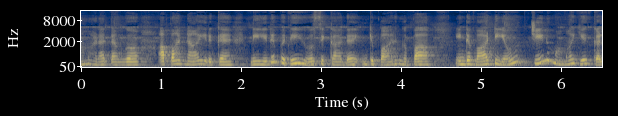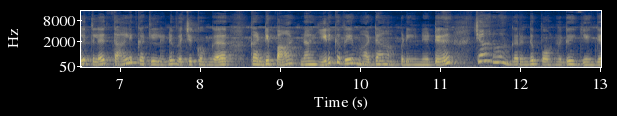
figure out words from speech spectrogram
ஆமாடா தங்கம். அப்பா நான் இருக்கேன். நீ எதை பற்றி யோசிக்காத? இங்கே பாருங்கப்பா. இந்த வாட்டியும் சீனு மாமா என் கழுத்தில் தாலி கட்டலன்னு வச்சுக்கோங்க. கண்டிப்பாக நான் இருக்கவே மாட்டேன் அப்படின்னுட்டு சாரு அங்கேருந்து போனது. எங்க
